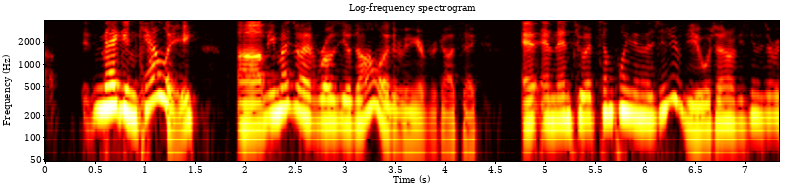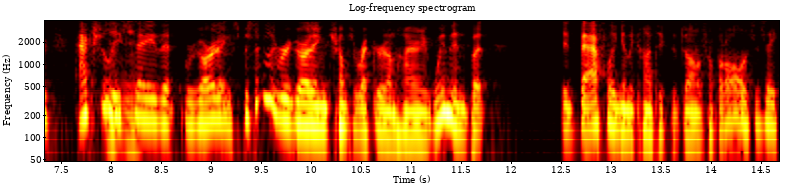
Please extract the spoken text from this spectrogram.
Uh, Megyn Kelly, um, you might as well have Rosie O'Donnell interviewing her for God's sake. And, and then to at some point in this interview, which I don't know if you've seen this interview, actually say that regarding specifically regarding Trump's record on hiring women, but it baffling in the context of Donald Trump at all is to say,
